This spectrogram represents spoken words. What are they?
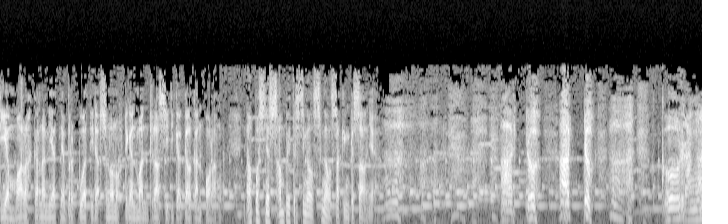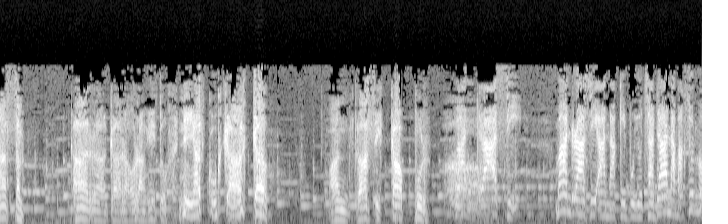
Dia marah karena niatnya berbuat tidak senonoh dengan mandrasi digagalkan orang. Napasnya sampai tersengal-sengal saking kesalnya. Aduh, aduh, kurang asam. Gara-gara orang itu niatku gagal. Mandrasi kabur. Mandrasi? Mandrasi anak Ibu Yud Sadana maksudmu?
